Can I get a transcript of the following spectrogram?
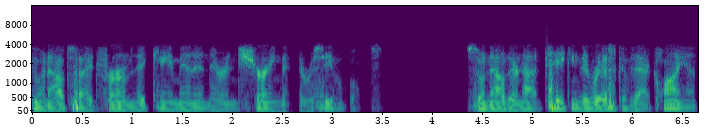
to an outside firm that came in and they're insuring their receivables. So now they're not taking the risk of that client,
